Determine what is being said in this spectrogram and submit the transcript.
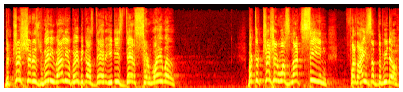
The treasure is very valuable because there it is their survival. But the treasure was not seen for the eyes of the widow.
